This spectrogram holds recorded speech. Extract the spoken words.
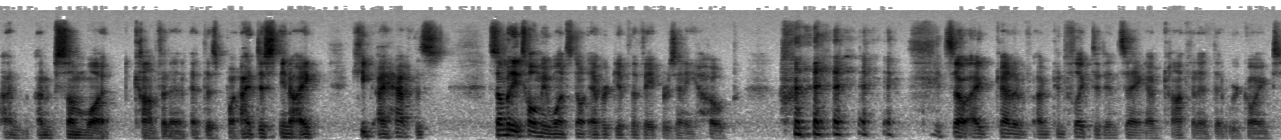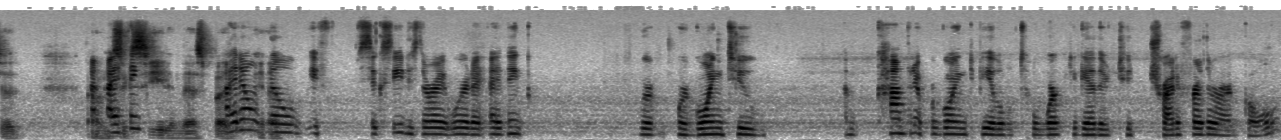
I'm I'm somewhat confident at this point. I just you know I keep I have this. Somebody told me once, don't ever give the vapers any hope. so I kind of I'm conflicted in saying I'm confident that we're going to um, succeed in this, but I don't you know if succeed is the right word. I, I think we're we're going to. I'm confident we're going to be able to work together to try to further our goal.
